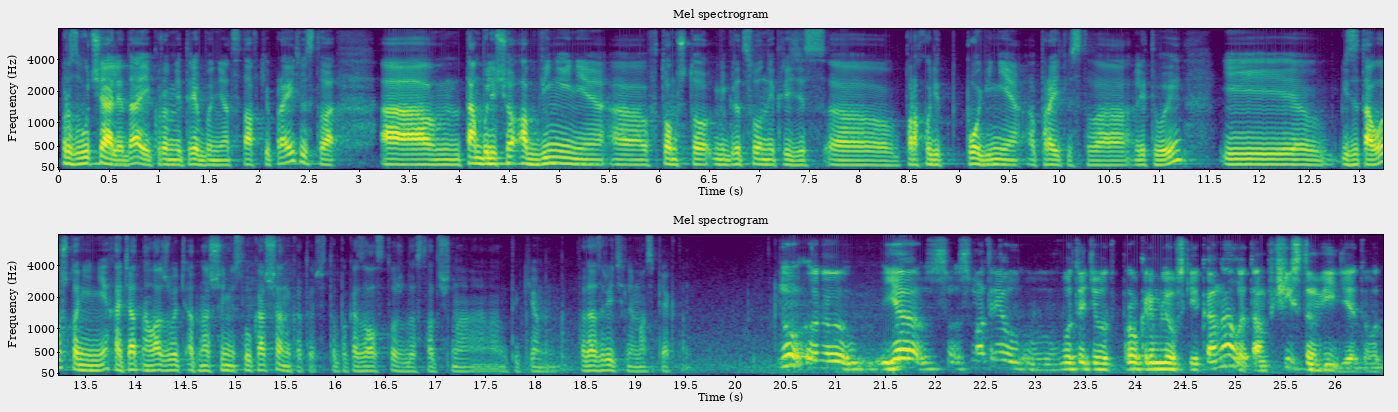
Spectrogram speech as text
прозвучали, да, и кроме требований отставки правительства, э, там были еще обвинения э, в том, что миграционный кризис э, проходит по вине правительства Литвы, и из-за того, что они не хотят налаживать отношения с Лукашенко. То есть это показалось тоже достаточно таким подозрительным аспектом. Ну, э, я смотрел вот эти вот прокремлевские каналы, там в чистом виде это вот,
